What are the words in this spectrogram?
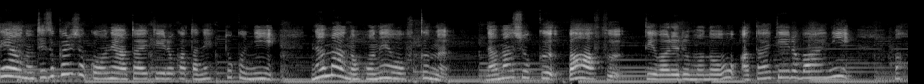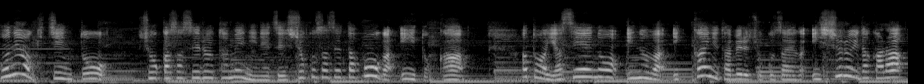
であの手作り食をね与えている方ね特に生の骨を含む生食バーフって言われるものを与えている場合に、まあ、骨をきちんと消化させるためにね絶食させた方がいいとかあとは野生の犬は1回に食べる食材が1種類だから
